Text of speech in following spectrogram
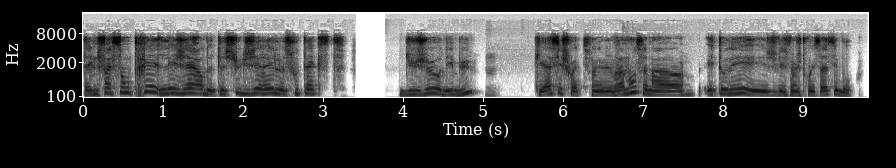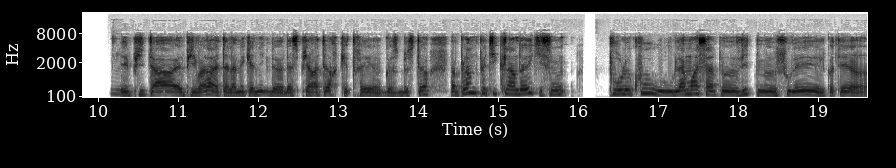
t'as une façon très légère de te suggérer le sous-texte du jeu au début, mm. qui est assez chouette. vraiment, ça m'a étonné et je j'ai trouvé ça assez beau. Mm. Et puis t'as et puis voilà, t'as la mécanique d'aspirateur qui est très euh, Ghostbuster. plein de petits clins d'œil qui sont pour le coup là moi ça peut vite me saouler le côté euh,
